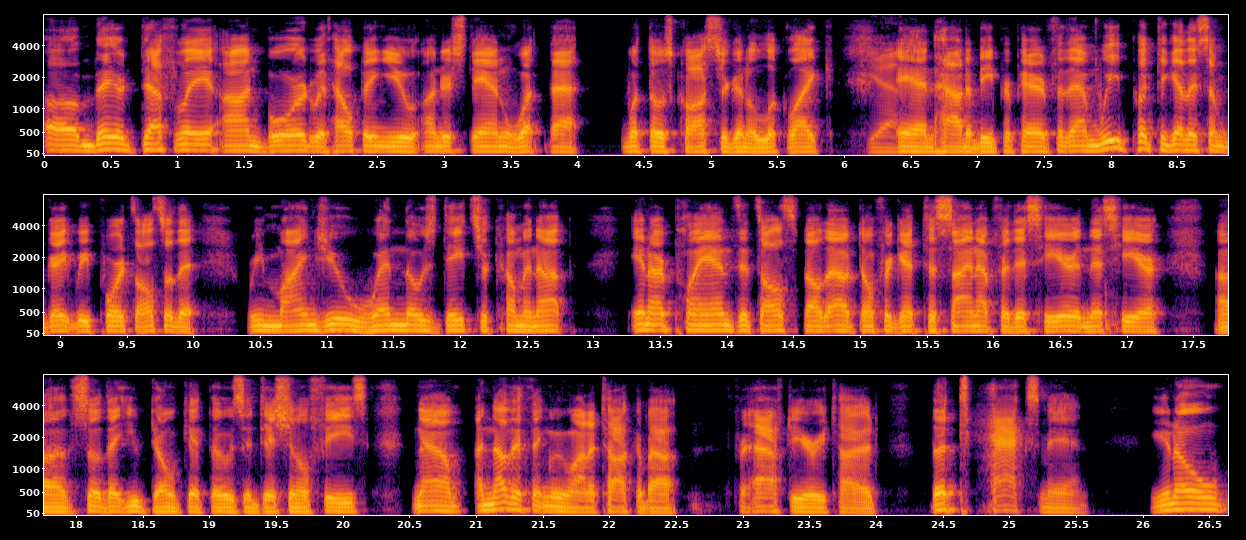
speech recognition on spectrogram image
um, they are definitely on board with helping you understand what that what those costs are going to look like yeah. and how to be prepared for them. We put together some great reports also that remind you when those dates are coming up in our plans. It's all spelled out. Don't forget to sign up for this here and this here uh, so that you don't get those additional fees. Now, another thing we want to talk about for after you're retired the tax man. You know,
